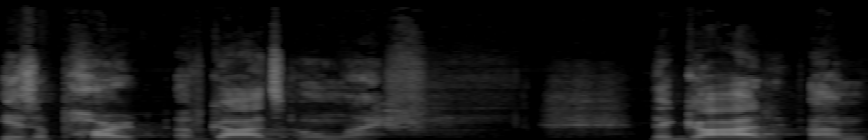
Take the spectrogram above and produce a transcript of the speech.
is a part of God's own life. That God um,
